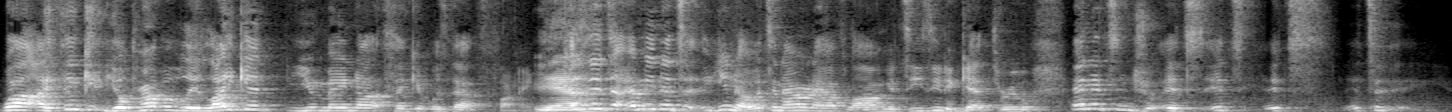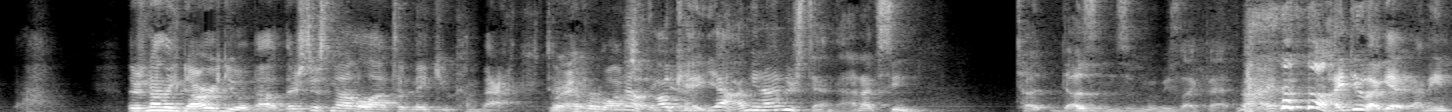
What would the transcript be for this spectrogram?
well, I think you'll probably like it. You may not think it was that funny. Yeah. because it's. I mean, it's you know, it's an hour and a half long. It's easy to get through, and it's enjoy. It's it's it's it's a. There's nothing to argue about. There's just not a lot to make you come back to ever watch no, it again. okay, yeah. I mean, I understand that. I've seen t- dozens of movies like that. I, I do. I get it. I mean,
